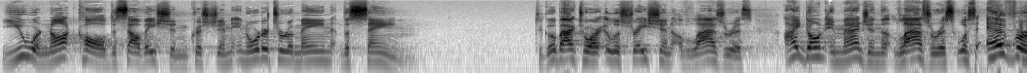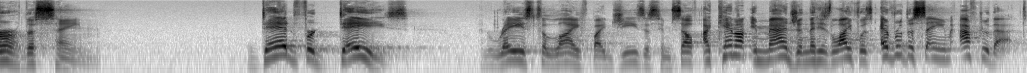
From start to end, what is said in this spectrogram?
You were not called to salvation, Christian, in order to remain the same. To go back to our illustration of Lazarus, I don't imagine that Lazarus was ever the same dead for days, and raised to life by Jesus himself. I cannot imagine that his life was ever the same after that.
